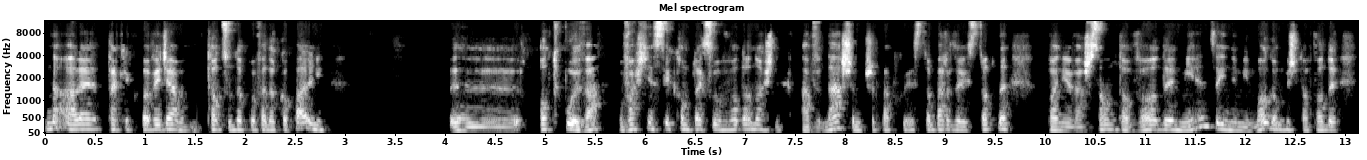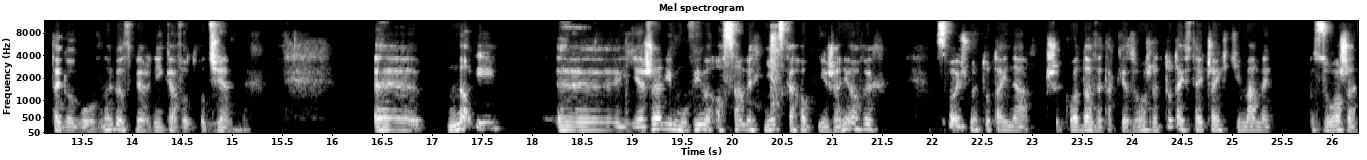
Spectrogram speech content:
No ale tak jak powiedziałem, to co dopływa do kopalni, yy, odpływa właśnie z tych kompleksów wodonośnych, a w naszym przypadku jest to bardzo istotne, ponieważ są to wody, między innymi mogą być to wody tego głównego zbiornika wód podziemnych. E, No i e, jeżeli mówimy o samych nieckach obniżeniowych, spójrzmy tutaj na przykładowe takie złoże. Tutaj w tej części mamy złoże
